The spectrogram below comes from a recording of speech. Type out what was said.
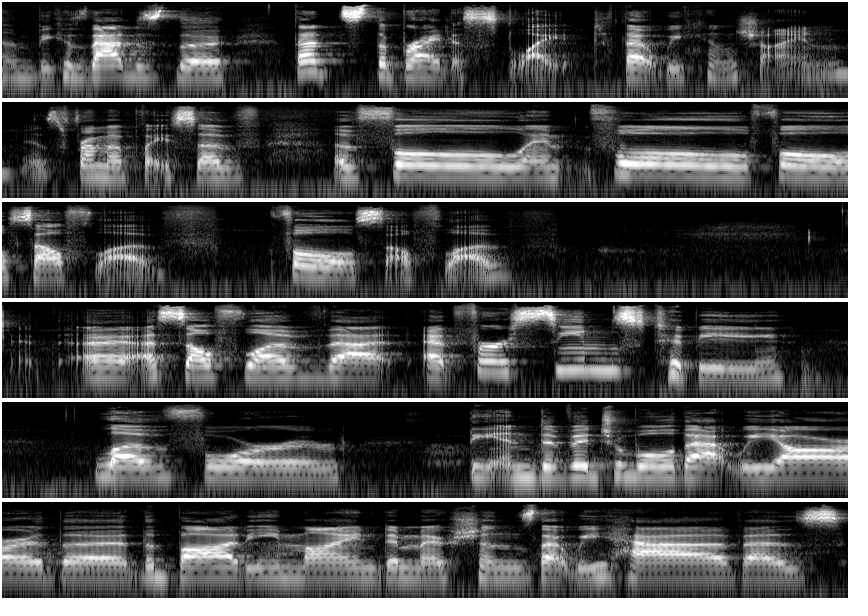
Um, because that is the that's the brightest light that we can shine is from a place of of full full full self-love full self-love a, a self-love that at first seems to be love for the individual that we are, the the body, mind, emotions that we have as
